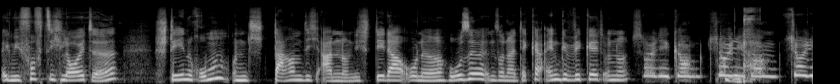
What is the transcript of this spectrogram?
irgendwie 50 Leute, stehen rum und starren dich an. Und ich stehe da ohne Hose in so einer Decke eingewickelt und nur, Entschuldigung, Entschuldigung, Entschuldigung.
